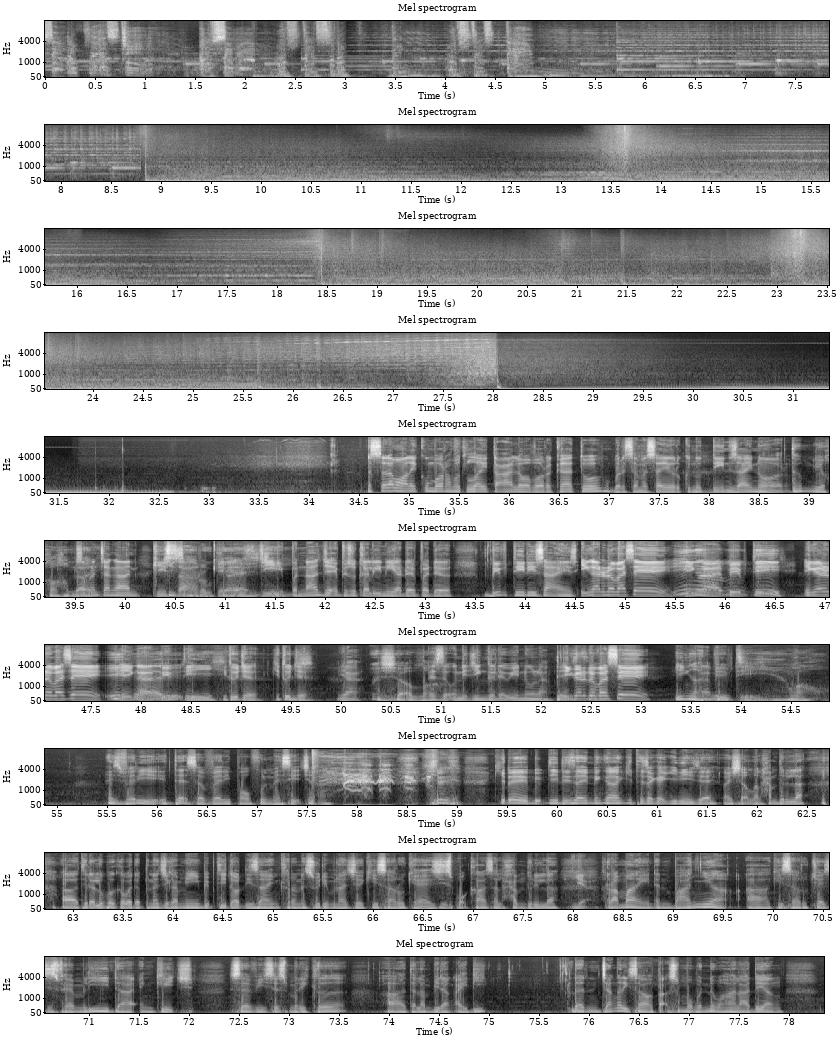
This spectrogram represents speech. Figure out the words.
sedang mendengar kisah Rukia SG bersama Ustaz Ruk dan Assalamualaikum warahmatullahi taala wabarakatuh bersama saya Rukunuddin Zainur. Tamliah Dalam rancangan Kisah, Kisah Rukia SG. Penaja episod kali ini ada daripada Bifty Designs. Ingat renovasi. Ingat Bifty. Bifty. Ingat renovasi. Ingat Ingat Bifty. Bifty. Itu je. Itu je. Ya. Masya Allah That's the only jingle that we know lah. That's Ingat renovasi. Ingat Bifty. 50 Wow It's very That's a very powerful message ah. Kira Kira Bipti Design dengar Kita cakap gini je eh. Masya Allah Alhamdulillah uh, Tidak lupa kepada penaja kami Bipti.design Kerana sudi menaja Kisah Rukia Aziz Podcast Alhamdulillah Ya. Ramai dan banyak uh, Kisah Rukia Aziz Family Dah engage Services mereka uh, Dalam bidang ID dan jangan risau tak semua benda mahal. Ada yang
